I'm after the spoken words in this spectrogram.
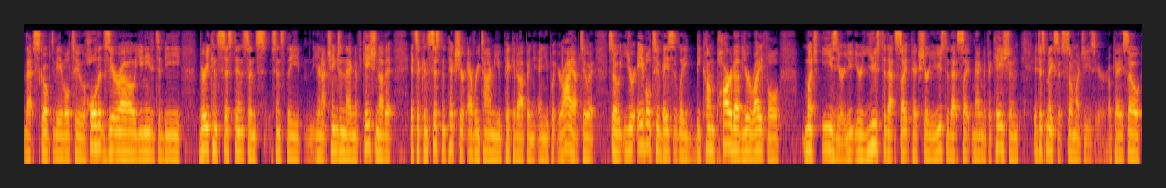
that scope to be able to hold at zero. You need it to be very consistent since since the you're not changing the magnification of it. It's a consistent picture every time you pick it up and, and you put your eye up to it. So you're able to basically become part of your rifle much easier. You, you're used to that sight picture. You're used to that sight magnification. It just makes it so much easier. Okay, so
